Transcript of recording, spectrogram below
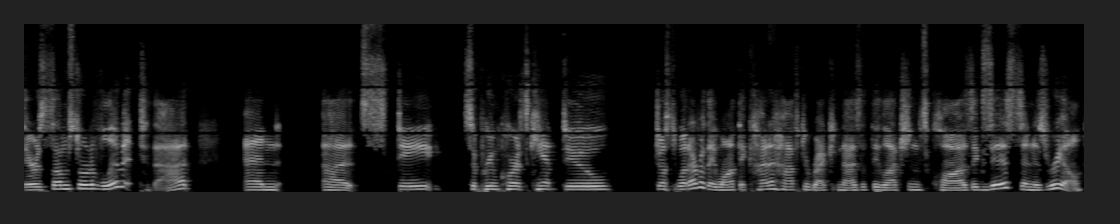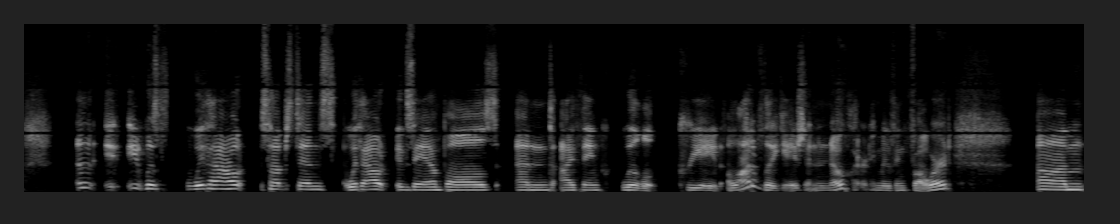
there's some sort of limit to that, and uh, state Supreme Courts can't do just whatever they want. They kind of have to recognize that the elections clause exists and is real. And it, it was without substance, without examples, and I think will create a lot of litigation and no clarity moving forward. Um,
